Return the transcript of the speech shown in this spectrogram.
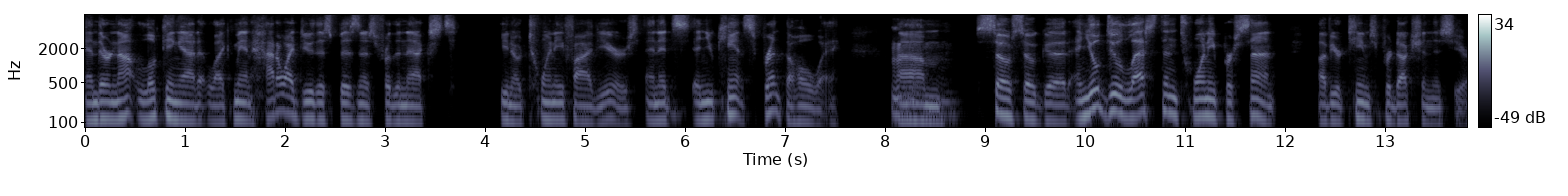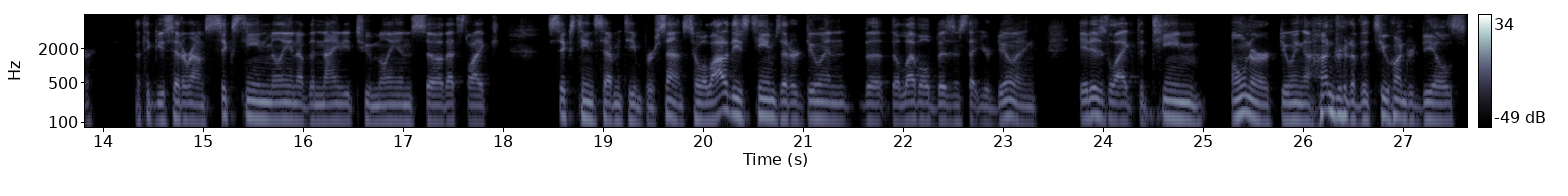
and they're not looking at it like, man, how do I do this business for the next, you know, 25 years? And it's and you can't sprint the whole way. Mm-hmm. Um so so good. And you'll do less than 20% of your team's production this year. I think you said around 16 million of the 92 million. So that's like 16 17% so a lot of these teams that are doing the the level of business that you're doing it is like the team owner doing a hundred of the 200 deals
